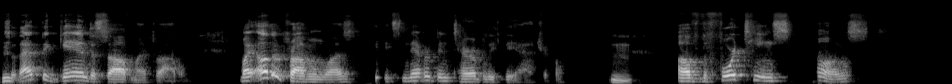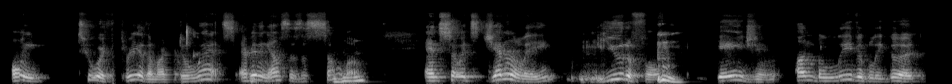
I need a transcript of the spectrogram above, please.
Mhm. So that began to solve my problem. My other problem was it's never been terribly theatrical. Hmm. Of the 14 songs, only two or three of them are duets. Everything else is a solo. Mhm. And so it's generally beautiful, engaging, unbelievably good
